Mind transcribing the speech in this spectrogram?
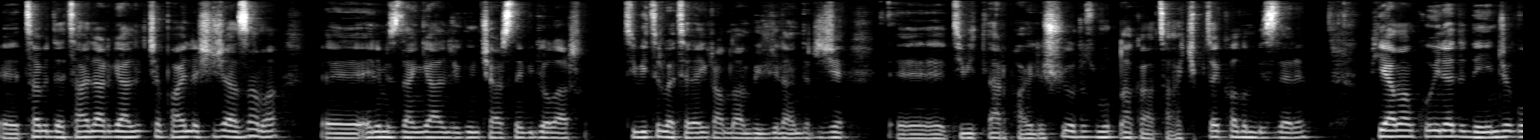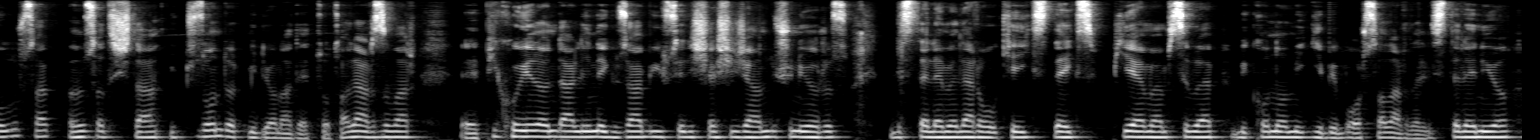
E, Tabi detaylar geldikçe paylaşacağız ama e, elimizden gelince gün içerisinde videolar Twitter ve Telegram'dan bilgilendirici e, tweetler paylaşıyoruz. Mutlaka takipte kalın bizleri. PMM Coin'e de değinecek olursak ön satışta 314 milyon adet total arzı var. E, Picoin önderliğinde güzel bir yükseliş yaşayacağını düşünüyoruz. Listelemeler OKXDX, PMM Swap, Biconomy gibi borsalarda listeleniyor.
